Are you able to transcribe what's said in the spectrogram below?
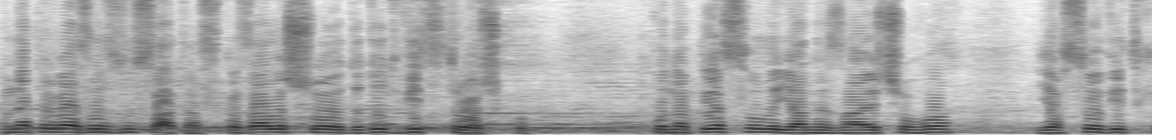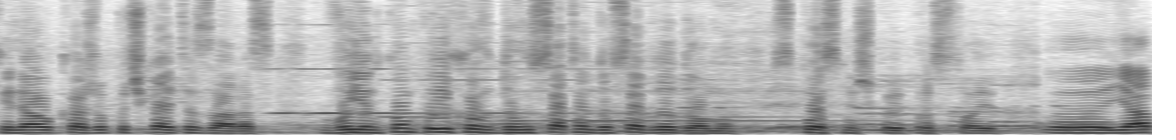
Мене привезли з Усата, сказали, що дадуть відстрочку. Понаписували, я не знаю чого. Я все відхиляв, кажу, почекайте зараз. Воєнком поїхав до Гусата до себе додому з посмішкою простою. Е, Я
